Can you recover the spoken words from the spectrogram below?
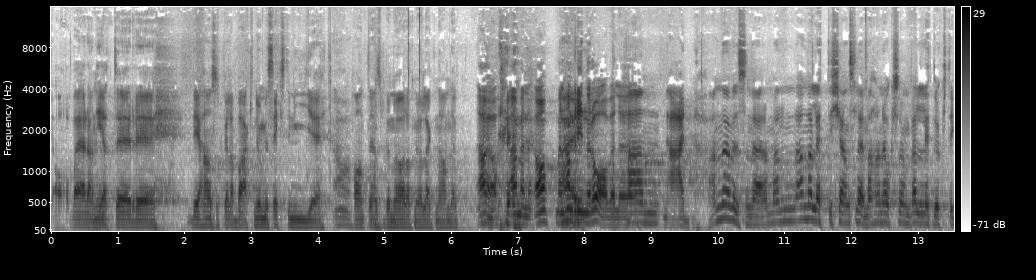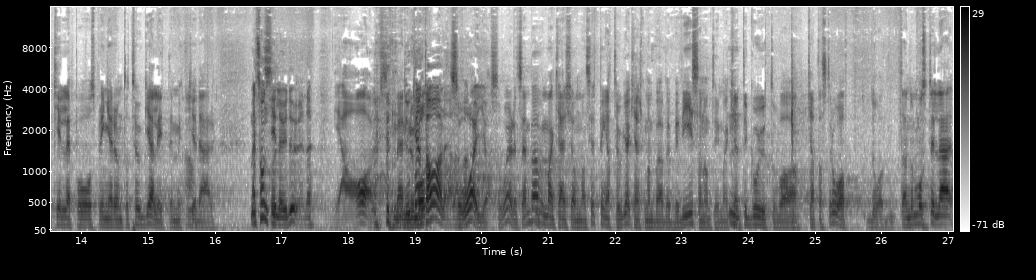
Ja, vad är det han heter? Eh, Det är han som spelar back, nummer 69. Ja. Har inte ens bemödat mig och lagt namnet. Ja, ja. ja, men, ja, men han brinner av eller? Han, nej, han är väl sån där, man, han har lätt till känslor, men han är också en väldigt duktig kille på att springa runt och tugga lite mycket där. Men sånt gillar ju du eller? Ja, men Du kan må- ta det i så, ja, så är det. Sen behöver man kanske, om man ska springa tugga, kanske man behöver bevisa någonting. Man kan Mm. inte gå ut och vara katastrof då. Utan de måste lä-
